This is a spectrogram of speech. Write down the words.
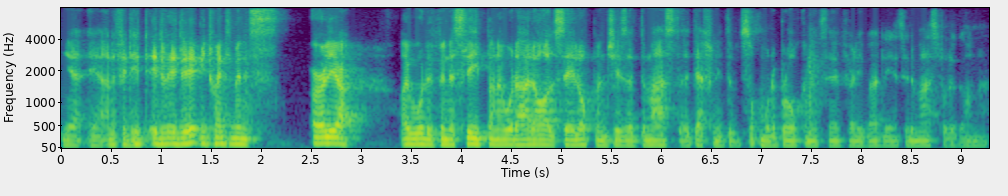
yeah yeah and if it hit if it hit me 20 minutes earlier I would have been asleep and I would have had all sail up and she's at the mast definitely something would have broken I'd say fairly badly I'd say the mast would have gone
